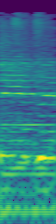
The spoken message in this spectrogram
to be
